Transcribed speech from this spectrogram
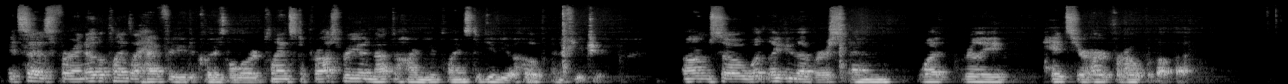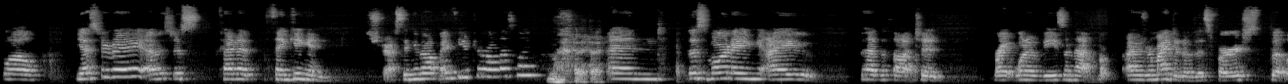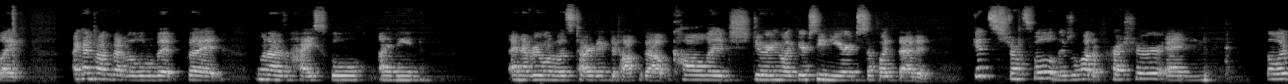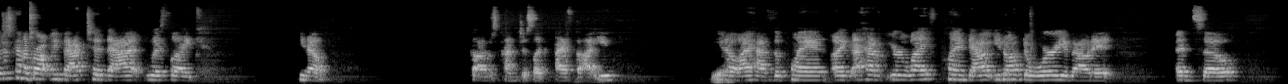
it says, For I know the plans I have for you, declares the Lord plans to prosper you and not to harm you, plans to give you a hope and a future. Um, so, what led you to that verse and what really hits your heart for hope about that? Well, yesterday I was just kind of thinking and stressing about my future, honestly. And this morning I had the thought to write one of these, and that I was reminded of this verse, but like I kind of talked about it a little bit. But when I was in high school, I mean, and everyone was starting to talk about college during like your senior year and stuff like that, it gets stressful and there's a lot of pressure. And the Lord just kind of brought me back to that with like, you know, God was kind of just like, I've got you. You know, I have the plan. Like, I have your life planned out. You don't have to worry about it. And so,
